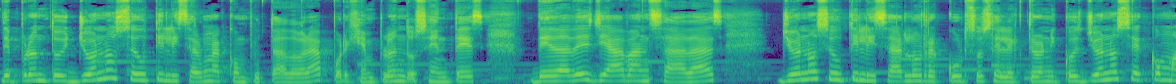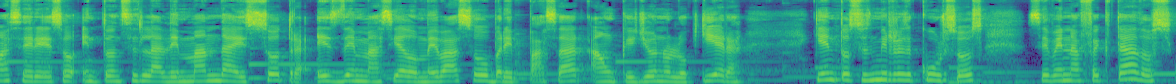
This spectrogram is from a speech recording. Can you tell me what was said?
De pronto yo no sé utilizar una computadora, por ejemplo, en docentes de edades ya avanzadas. Yo no sé utilizar los recursos electrónicos. Yo no sé cómo hacer eso. Entonces la demanda es otra. Es demasiado. Me va a sobrepasar aunque yo no lo quiera. Y entonces mis recursos se ven afectados.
